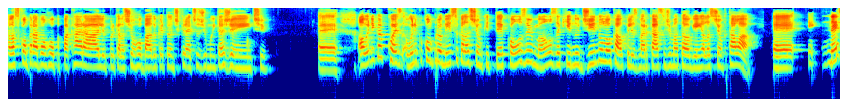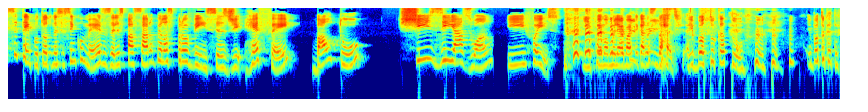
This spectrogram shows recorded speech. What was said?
elas compravam roupa pra caralho, porque elas tinham roubado o cartão de crédito de muita gente. É, a única coisa, o único compromisso que elas tinham que ter com os irmãos é que no dia e no local que eles marcassem de matar alguém, elas tinham que estar lá. É, nesse tempo todo, nesses cinco meses, eles passaram pelas províncias de Hefei, Bautu, Xiziazuan e foi isso. E foi uma mulher morta em cada cidade. E Botucatu. e Botucatu.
